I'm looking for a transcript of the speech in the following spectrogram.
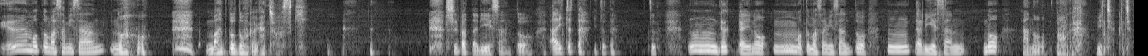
うん、元正美さんの マッド動画が超好き。柴田理恵さんと、あ、言っちゃった、言っちゃった。ちょっと、うん、学会の、うん、元正美さんと、うん田、理恵さんの、あの、動画が めちゃくちゃ好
